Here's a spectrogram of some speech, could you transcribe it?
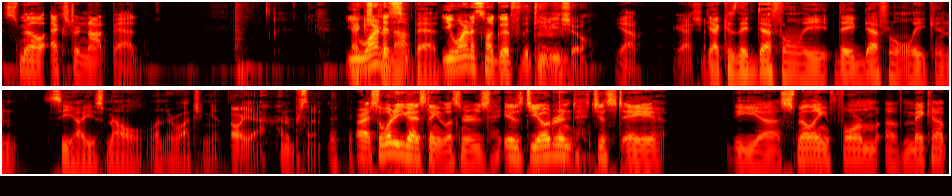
smell extra not bad. You Extra wanted to not sm- bad. You wanted to smell good for the TV show. Yeah. I gotcha. Yeah, because they definitely they definitely can see how you smell when they're watching it. Oh yeah, hundred percent. All right. So, what do you guys think, listeners? Is deodorant just a the uh, smelling form of makeup?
